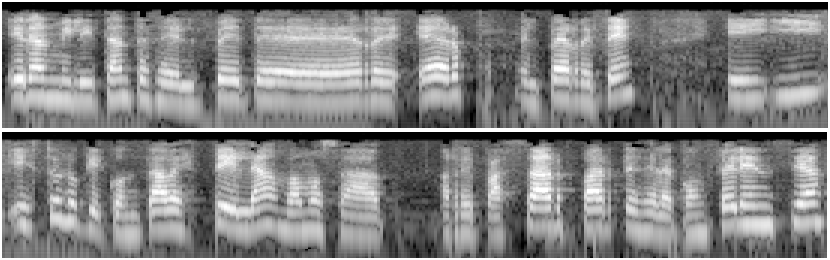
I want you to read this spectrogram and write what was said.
eran militantes del PTR, el PRT, y esto es lo que contaba Estela. Vamos a repasar partes de la conferencia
